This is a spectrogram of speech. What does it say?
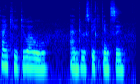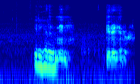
thank you, Duaul, and we'll speak again soon. Iriharu. Nini, Iriheru.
